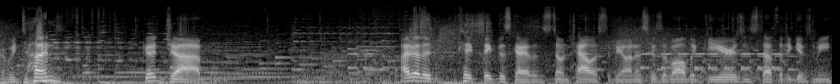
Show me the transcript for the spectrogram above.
Are we done? Good job. I'd rather take, take this guy than Stone Talus, to be honest, because of all the gears and stuff that it gives me.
